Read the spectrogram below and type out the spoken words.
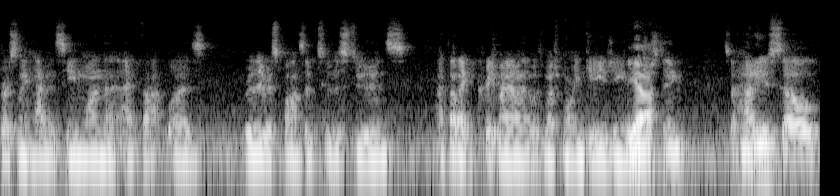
personally haven't seen one that I thought was really responsive to the students. I thought I could create my own that was much more engaging and Yeah. interesting. So how do you sell,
